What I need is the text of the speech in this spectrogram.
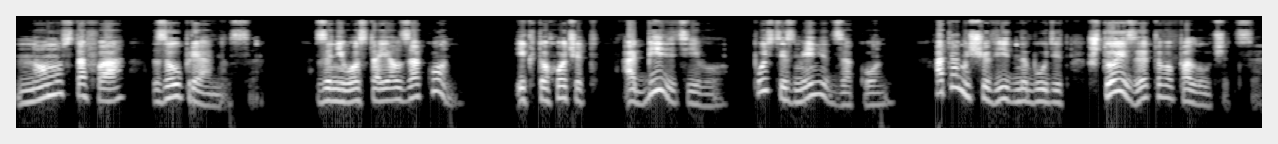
Но Мустафа заупрямился. За него стоял закон, и кто хочет обидеть его, пусть изменит закон, а там еще видно будет, что из этого получится.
